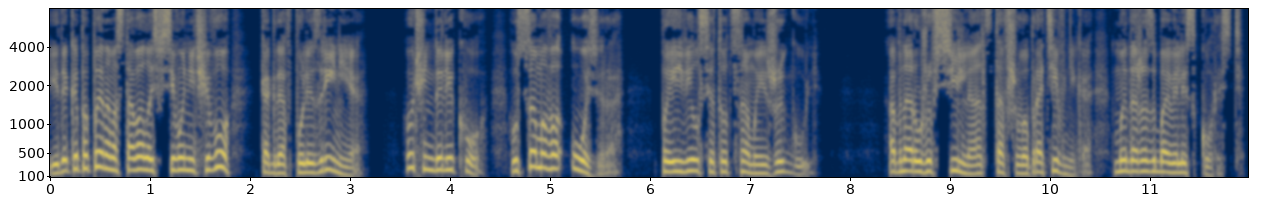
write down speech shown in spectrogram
и до КПП нам оставалось всего ничего, когда в поле зрения, очень далеко, у самого озера, появился тот самый «Жигуль». Обнаружив сильно отставшего противника, мы даже сбавили скорость.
